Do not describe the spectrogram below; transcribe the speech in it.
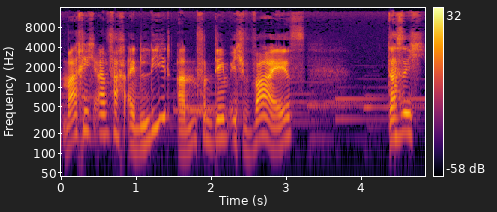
mache ich einfach ein Lied an, von dem ich weiß, dass ich,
